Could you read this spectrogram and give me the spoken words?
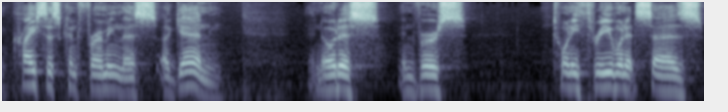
And Christ is confirming this again. And notice in verse 23 when it says,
